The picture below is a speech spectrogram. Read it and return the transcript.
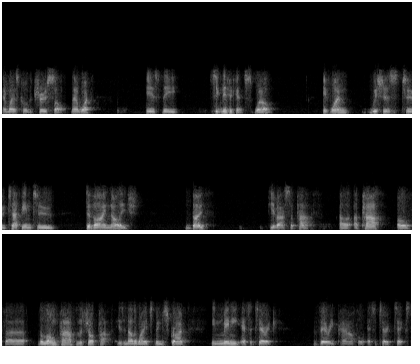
and one is called the true soul. Now, what is the significance? Well, if one wishes to tap into divine knowledge, both give us a path. A, path of uh, the long path and the short path is another way it's been described in many esoteric, very powerful esoteric texts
